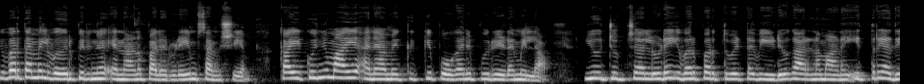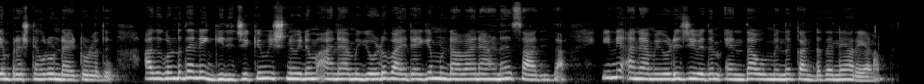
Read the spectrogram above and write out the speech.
ഇവർ തമ്മിൽ വേർപിരിഞ്ഞു എന്നാണ് പലരുടെയും സംശയം. കൈക്കുഞ്ഞുമായി അനാമികയ്ക്ക് പോകാൻ ഇപ്പോൾ ഒരിടമില്ല യൂട്യൂബ് ചാനലിലൂടെ ഇവർ പുറത്തുവിട്ട വീഡിയോ കാരണമാണ് ഇത്രയധികം പ്രശ്നങ്ങൾ ഉണ്ടായിട്ടുള്ളത്. അതുകൊണ്ട് തന്നെ ഗിരിജയ്ക്കും വിഷ്ണുവിനും അനാമികയോട് വൈരാഗ്യം ഉണ്ടാവാനാണ് സാധ്യത. ഇനി അനാമികയുടെ ജീവിതം എന്താവുമെന്ന് കണ്ടു തന്നെ അറിയണം.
